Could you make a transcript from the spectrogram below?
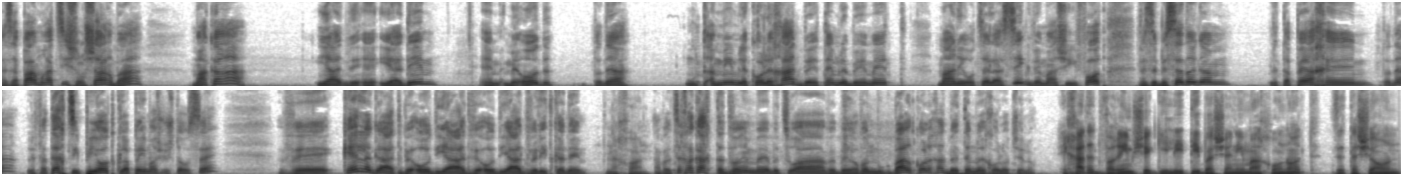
אז הפעם רצתי 3, 4, מה קרה? יעד, יעדים הם מאוד, אתה יודע, מותאמים לכל אחד בהתאם לבאמת מה אני רוצה להשיג ומה השאיפות, וזה בסדר גם לטפח, אה, אתה יודע, לפתח ציפיות כלפי משהו שאתה עושה, וכן לגעת בעוד יעד ועוד יעד ולהתקדם. נכון. אבל צריך לקחת את הדברים אה, בצורה ובערבון מוגבל, כל אחד בהתאם ליכולות שלו. אחד הדברים שגיליתי בשנים האחרונות זה את השעון.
